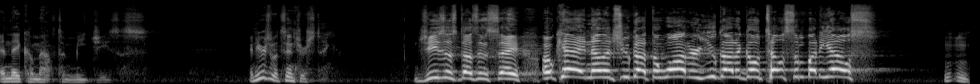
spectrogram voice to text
And they come out to meet Jesus. And here's what's interesting Jesus doesn't say, okay, now that you got the water, you got to go tell somebody else. Mm-mm.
